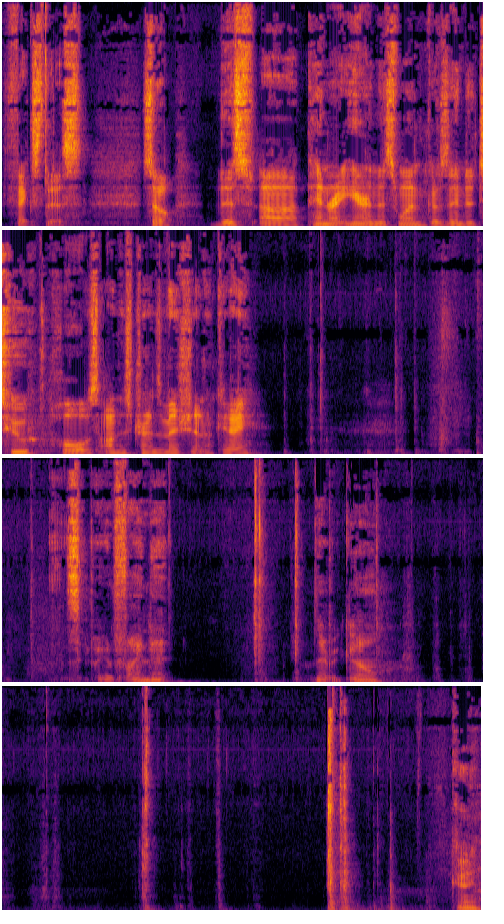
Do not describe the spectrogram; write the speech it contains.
fix this. So this uh, pin right here and this one goes into two holes on this transmission, okay? Let's see if I can find it. There we go. Okay.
